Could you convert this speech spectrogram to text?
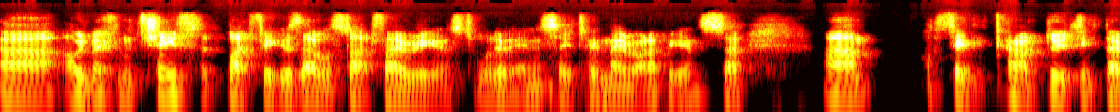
uh, I'll be backing the Chiefs at black figures. They will start favourite against whatever NFC team they run up against. So um, I think, and I do think they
